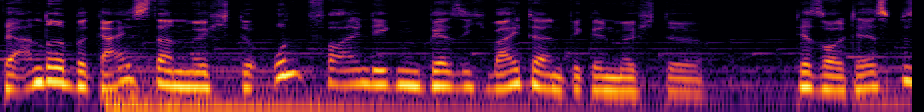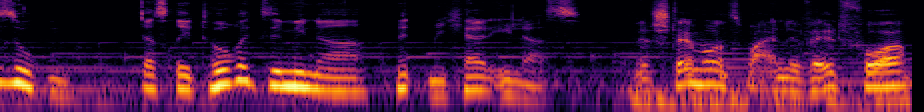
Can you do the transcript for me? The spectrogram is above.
wer andere begeistern möchte und vor allen Dingen wer sich weiterentwickeln möchte, der sollte es besuchen. Das Rhetorikseminar mit Michael Ehlers. Jetzt stellen wir uns mal eine Welt vor,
